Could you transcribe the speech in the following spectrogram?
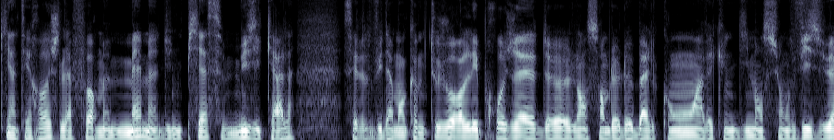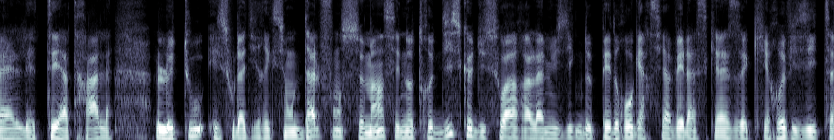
qui interroge la forme même d'une pièce musicale. C'est évidemment comme toujours les projets de l'ensemble Le Balcon avec une dimension visuelle et théâtrale. Le tout est sous la direction d'Alphonse Semin. C'est notre disque du soir à la musique de Pedro Garcia Velasquez qui revisite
